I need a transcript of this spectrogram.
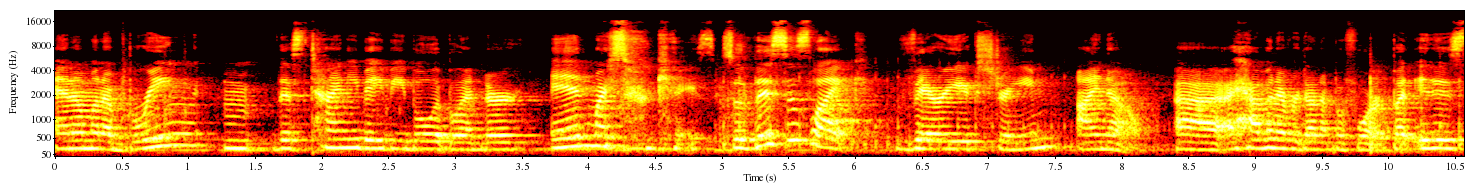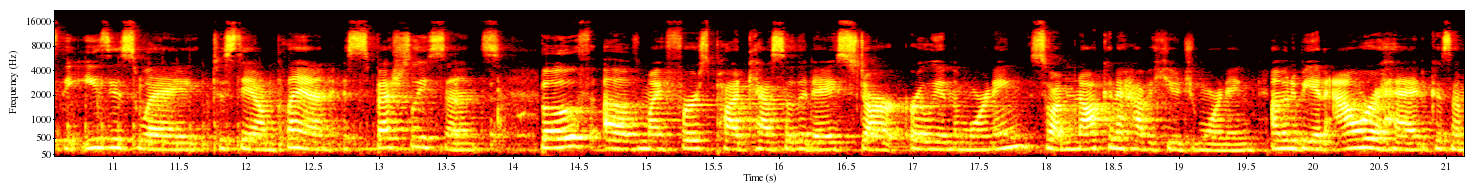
And I'm gonna bring this tiny baby bullet blender in my suitcase. So this is like very extreme, I know. Uh, I haven't ever done it before, but it is the easiest way to stay on plan, especially since both of my first podcasts of the day start early in the morning. So I'm not to have a huge morning. I'm to be an hour ahead because I'm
